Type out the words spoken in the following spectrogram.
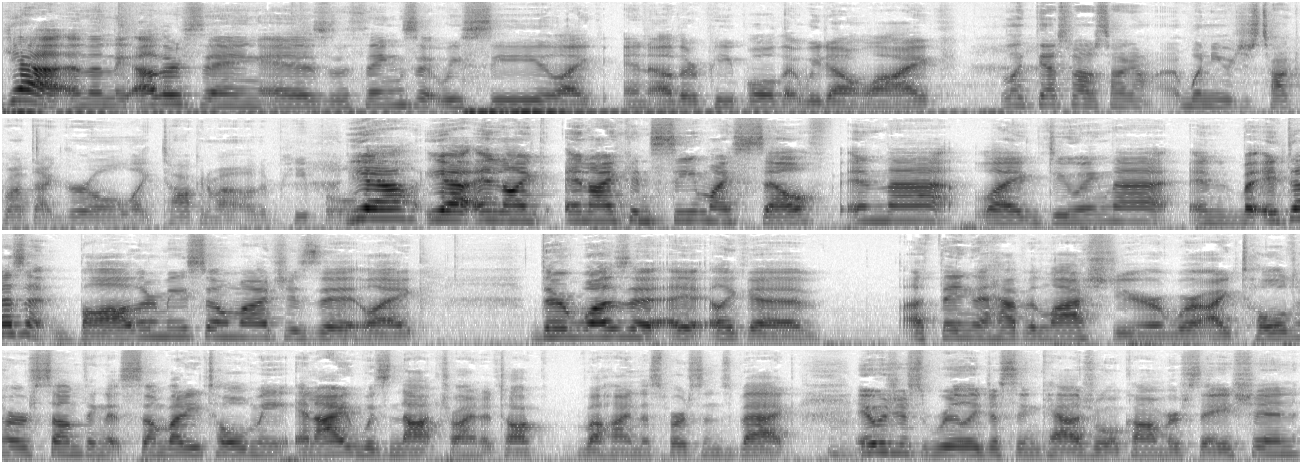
yeah, and then the other thing is the things that we see like in other people that we don't like. Like that's what I was talking about when you just talked about that girl like talking about other people. Yeah, yeah, and like and I can see myself in that, like doing that, and but it doesn't bother me so much. Is it like there was a, a like a a thing that happened last year where I told her something that somebody told me, and I was not trying to talk behind this person's back. Mm-hmm. It was just really just in casual conversation.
